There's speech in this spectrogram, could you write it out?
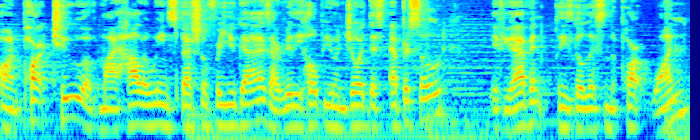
on part two of my Halloween special for you guys. I really hope you enjoyed this episode. If you haven't, please go listen to part one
